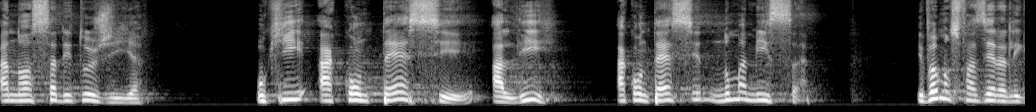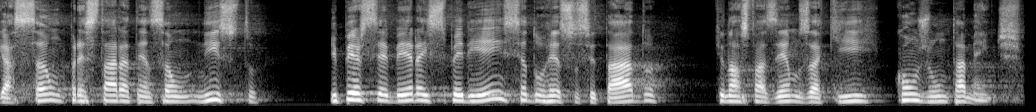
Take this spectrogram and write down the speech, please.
a nossa liturgia. O que acontece ali, acontece numa missa. E vamos fazer a ligação, prestar atenção nisto e perceber a experiência do ressuscitado que nós fazemos aqui conjuntamente.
